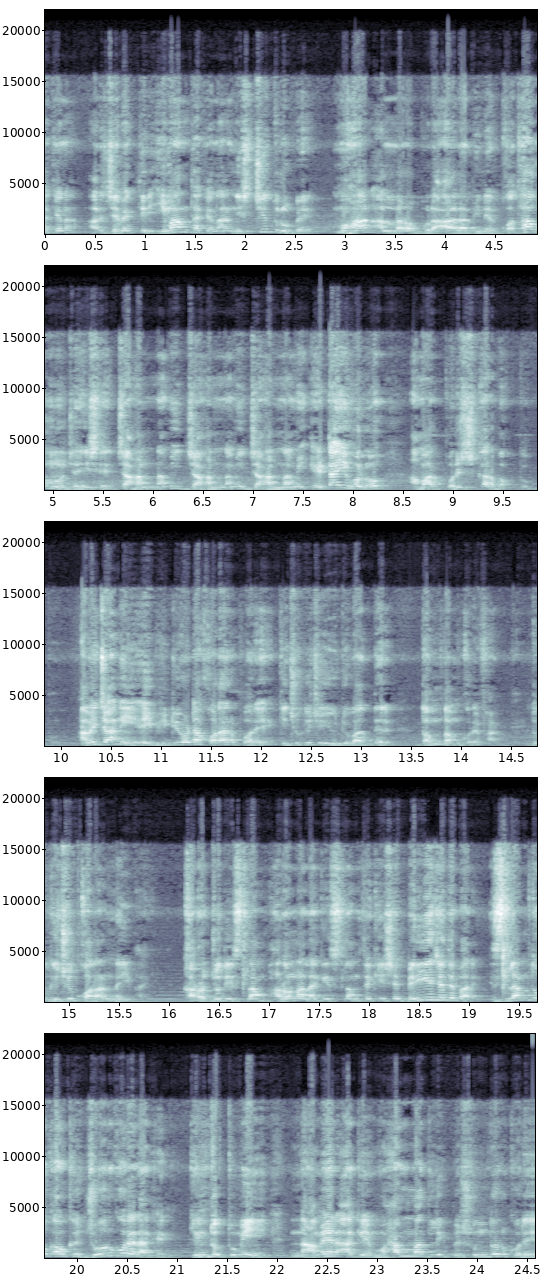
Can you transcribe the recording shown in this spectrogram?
থাকে না, আর যে ব্যক্তির ইমান থাকে না, নিশ্চিত রূপে মহান আল্লাহ রব্বুল আলমিনের কথা অনুযায়ী সে জাহান্নামি জাহান্নামি জাহান্নামি, এটাই হলো আমার পরিষ্কার বক্তব্য। আমি জানি এই ভিডিওটা করার পরে কিছু কিছু ইউটিউবারদের দমদম করে ফাটবে। তো কিছু করার নেই ভাই। কারোর যদি ইসলাম ভালো না লাগে, ইসলাম থেকে সে বেরিয়ে যেতে পারে। ইসলাম তো কাউকে জোর করে রাখেন। কিন্তু তুমি নামের আগে মোহাম্মদ লিখবে সুন্দর করে,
